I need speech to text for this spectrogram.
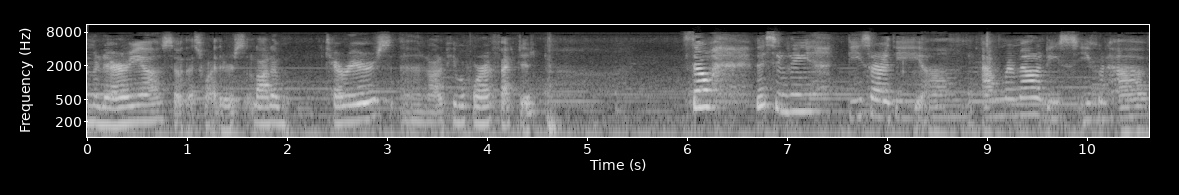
malaria, so that's why there's a lot of carriers and a lot of people who are affected. So, basically, these are the um, abnormalities you could have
